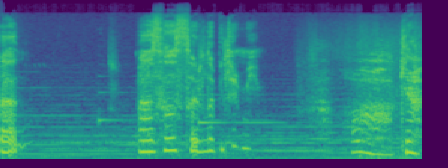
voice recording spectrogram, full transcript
Ben... Ben sana sarılabilir miyim? Oh, gel.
